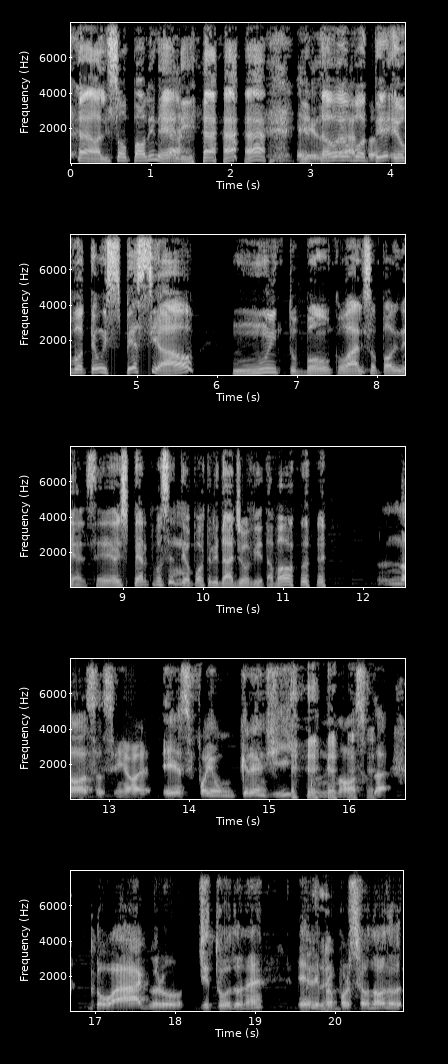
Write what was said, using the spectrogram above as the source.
Alisson Paulinelli. então eu vou ter eu vou ter um especial muito bom com Alisson Paulinelli. Eu espero que você hum. tenha a oportunidade de ouvir, tá bom? Nossa Senhora, esse foi um grande ícone nosso da, do agro, de tudo, né? Ele é. proporcionou no,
